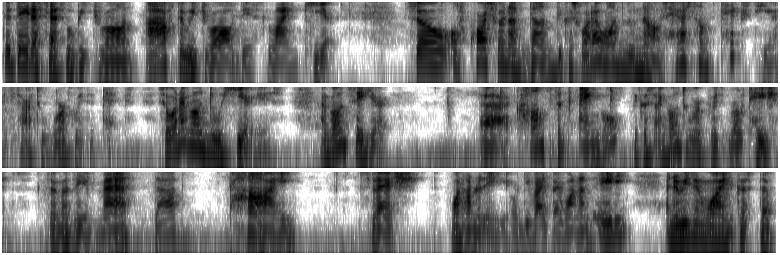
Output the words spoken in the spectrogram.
the data set will be drawn after we draw this line here. So of course we're not done because what I want to do now is have some text here and start to work with the text. So what I'm going to do here is I'm going to say here uh, constant angle because I'm going to work with rotations. So I'm going to say math dot pi slash 180 or divide by 180 and the reason why because the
